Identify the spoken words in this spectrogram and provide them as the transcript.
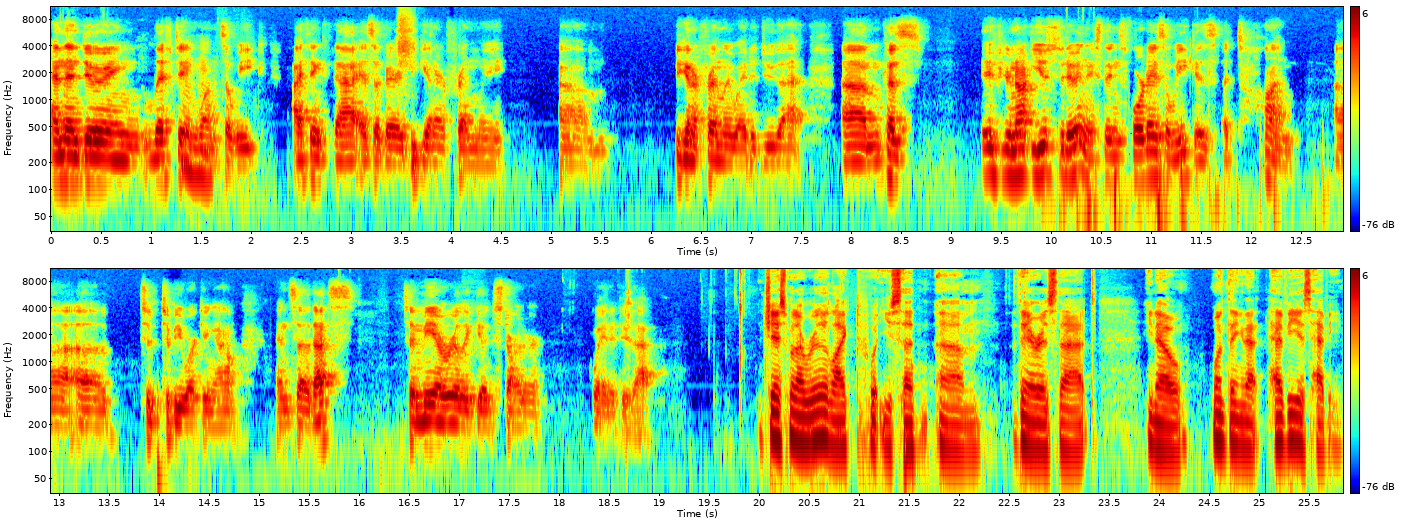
And then doing lifting Mhm. once a week. I think that is a very beginner friendly um, beginner friendly way to do that because if you're not used to doing these things four days a week is a ton uh, uh, to, to be working out And so that's to me a really good starter way to do that. Jace, what I really liked what you said um, there is that, you know, one thing that heavy is heavy.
